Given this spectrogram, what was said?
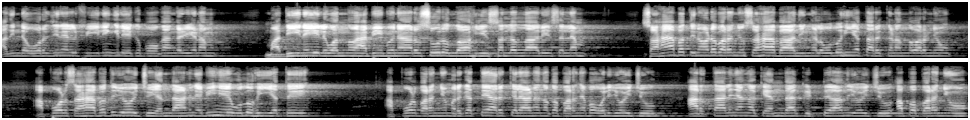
അതിന്റെ ഒറിജിനൽ ഫീലിംഗിലേക്ക് പോകാൻ കഴിയണം. മദീനയിൽ വന്നു ഹബീബുന റസൂലുല്ലാഹി വസല്ലം. സഹാബത്തിനോട് പറഞ്ഞു സഹാബ നിങ്ങൾ ഉലുഹിയത്ത് അറുക്കണം എന്ന് പറഞ്ഞു. അപ്പോൾ സഹാബത്ത് ചോദിച്ചു എന്താണ് നബിഹെ ഉലുഹിയത്ത് അപ്പോൾ പറഞ്ഞു മൃഗത്തെ അറുക്കലാണ് എന്നൊക്കെ പറഞ്ഞപ്പോൾ ഓൽ ചോദിച്ചു അറുത്താൽ ഞങ്ങൾക്ക് എന്താ കിട്ടുക? എന്ന് ചോദിച്ചു. അപ്പോൾ പറഞ്ഞു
